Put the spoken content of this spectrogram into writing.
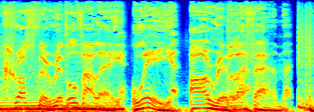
across the Ribble Valley. We are Ribble FM.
